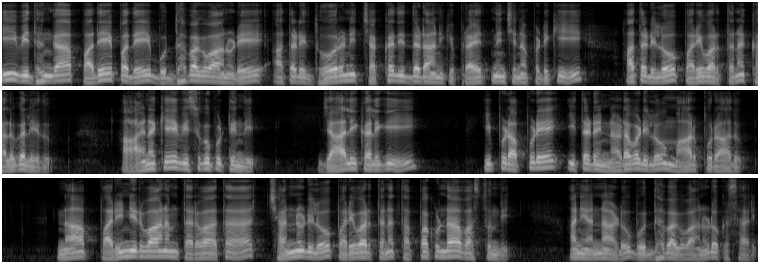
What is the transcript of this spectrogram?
ఈ విధంగా పదే పదే బుద్ధ భగవానుడే అతడి ధోరణి చక్కదిద్దడానికి ప్రయత్నించినప్పటికీ అతడిలో పరివర్తన కలుగలేదు. ఆయనకే విసుగు పుట్టింది. జాలి కలిగి ఇప్పుడప్పుడే ఇతడి నడవడిలో మార్పు రాదు. నా పరినిర్వాణం తర్వాత చన్నుడిలో పరివర్తన తప్పకుండా వస్తుంది అని అన్నాడు బుద్ధ భగవానుడు ఒకసారి.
